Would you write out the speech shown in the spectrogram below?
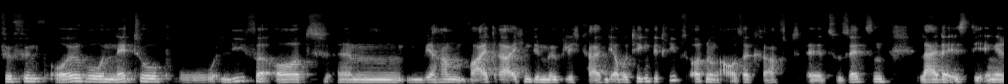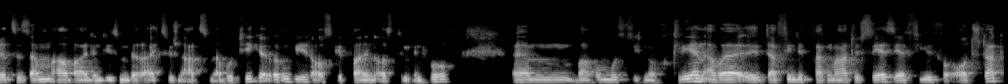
für 5 Euro netto pro Lieferort. Ähm, wir haben weitreichende Möglichkeiten, die Apothekenbetriebsordnung außer Kraft äh, zu setzen. Leider ist die engere Zusammenarbeit in diesem Bereich zwischen Arzt und Apotheker irgendwie rausgefallen aus dem Entwurf. Ähm, warum musste ich noch klären? Aber äh, da findet pragmatisch sehr, sehr viel vor Ort statt.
